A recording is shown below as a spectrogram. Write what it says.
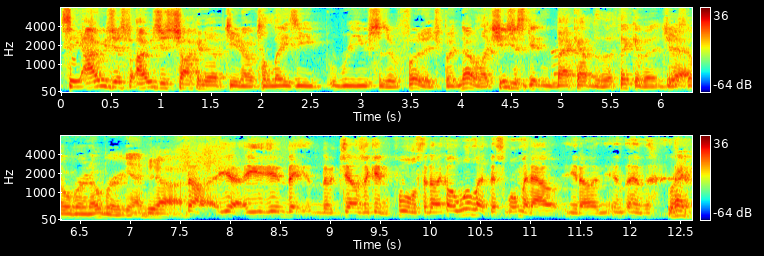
See, I was just I was just chalking it up to you know to lazy reuses of footage, but no, like she's just getting back out into the thick of it just Yeah. over and over again. Yeah. No, yeah, you- you- they, the jails are getting full, so they're like, "Oh, we'll let this woman out," you know. And, and, and Right.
